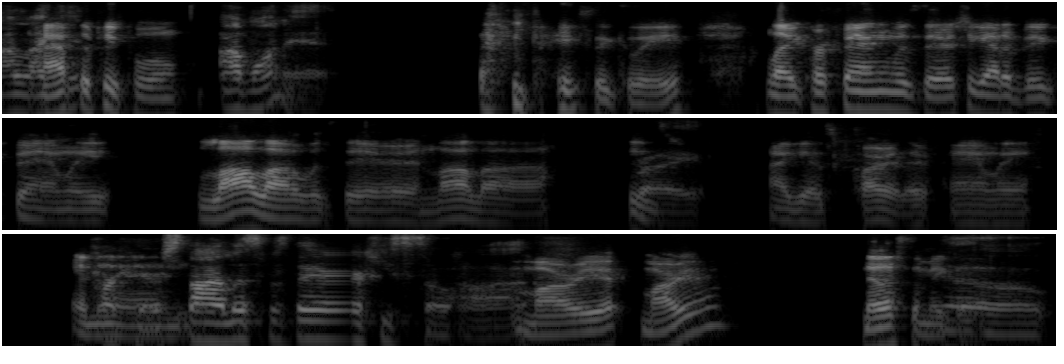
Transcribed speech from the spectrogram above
I like half the it. people I want it. basically. Like her family was there. She got a big family. Lala was there, and Lala is, Right. I guess, part of their family. And Her then hairstylist was there. He's so hot. Mario, Mario? No, that's the makeup. No,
